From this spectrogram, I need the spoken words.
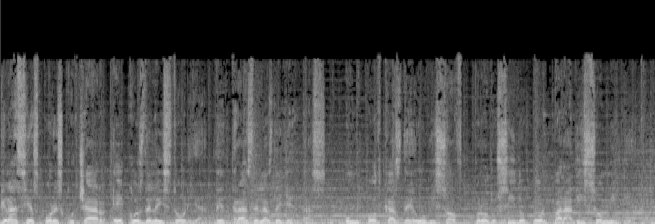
Gracias por escuchar Ecos de la Historia, Detrás de las Leyendas, un podcast de Ubisoft producido por Paradiso Media.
